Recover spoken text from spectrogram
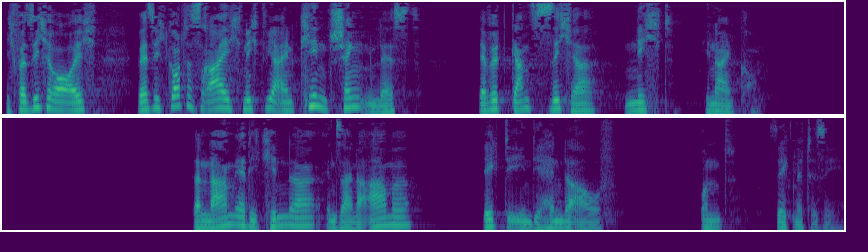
Ich versichere euch, wer sich Gottes Reich nicht wie ein Kind schenken lässt, der wird ganz sicher nicht hineinkommen. Dann nahm er die Kinder in seine Arme, legte ihnen die Hände auf und segnete sie.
